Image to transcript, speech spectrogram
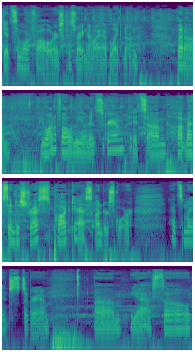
get some more followers because right now I have like none. But um, if you want to follow me on Instagram, it's um, Hot Mess in Distress Podcast underscore. That's my Instagram. Um, yeah, so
